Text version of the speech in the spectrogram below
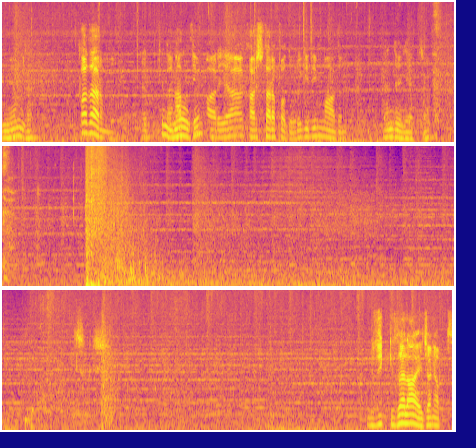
Bilmiyorum da. Bu kadar mı? Ettim Ben ne oldu? bari ya karşı tarafa doğru gideyim madem. Ben de öyle yapacağım. Müzik güzel ha heyecan yaptı.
